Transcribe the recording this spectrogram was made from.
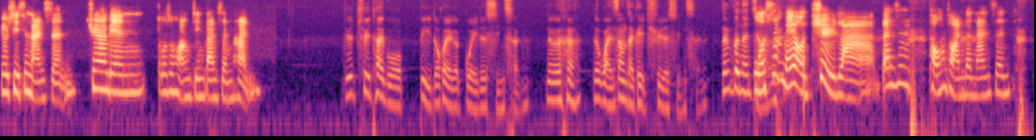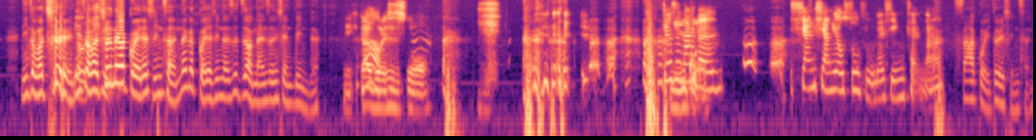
尤其是男生去那边都是黄金单身汉。就是去泰国必都会有一个鬼的行程，那个那晚上才可以去的行程，那不能。我是没有去啦，但是同团的男生 你怎么去？你怎么去那个鬼的行程？那个鬼的行程是只有男生限定的。你该不会是说 就是那个香香又舒服的行程啊。杀鬼队行程，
